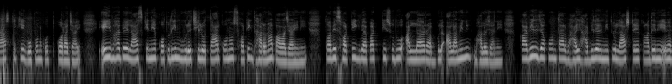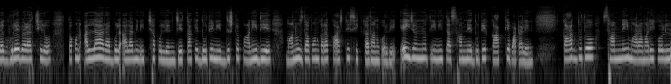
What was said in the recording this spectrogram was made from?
লাশটিকে গোপন করা যায়? এইভাবে লাশকে নিয়ে কতদিন ঘুরেছিল, তার কোনো সঠিক ধারণা পাওয়া যায়নি। তবে সঠিক ব্যাপারটি শুধু আল্লাহ রাব্বুল আলামিনই ভালো জানে। কাবিল যখন তার ভাই হাবিলের মৃত্যু লাশটাকে কাঁধে নিয়ে এভাবে ঘুরে বেড়াচ্ছিল, তখন আল্লাহ রাব্বুল আলামিন ইচ্ছা করলেন যে তাকে দুটি নির্দিষ্ট পানি দিয়ে মানুষ দাপন করা কাজটি শিক্ষাদান করবে। এই জন্য তিনি তার সামনে দুটি কাককে পাঠালেন। কাক দুটো সামনেই মারামারি করল,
